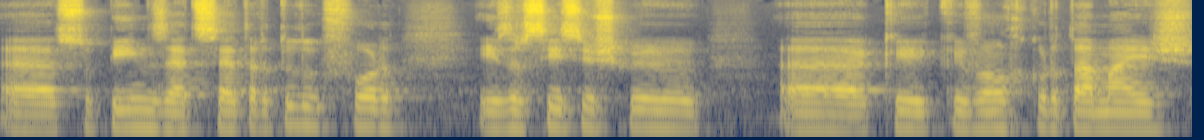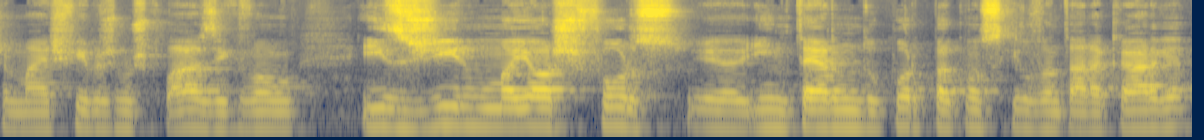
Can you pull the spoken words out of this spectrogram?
uh, supinos, etc. Tudo o que for exercícios que, uh, que, que, vão recrutar mais, mais fibras musculares e que vão exigir um maior esforço uh, interno do corpo para conseguir levantar a carga,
